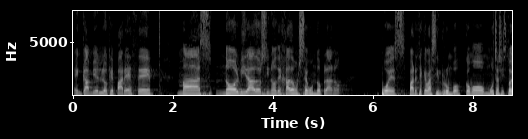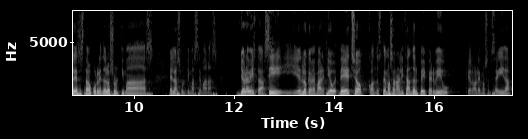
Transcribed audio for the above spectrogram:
En cambio, en lo que parece más no olvidado, sino dejado a un segundo plano, pues parece que va sin rumbo, como muchas historias están ocurriendo en, las últimas, en las últimas semanas. Yo lo he visto así, y es lo que me pareció. De hecho, cuando estemos analizando el pay-per-view, que lo haremos enseguida,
